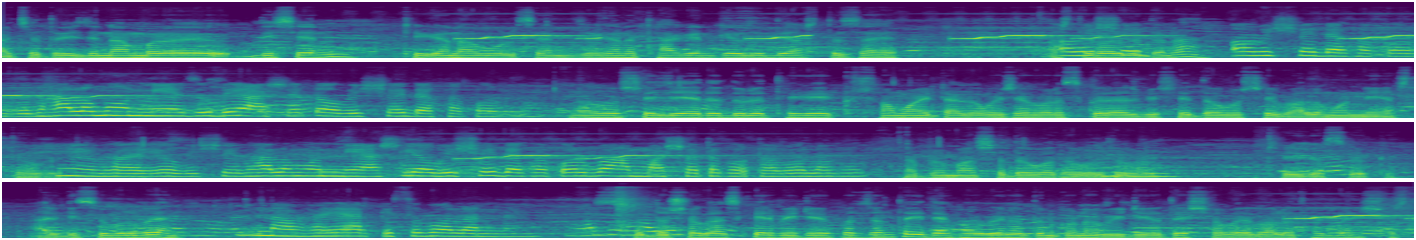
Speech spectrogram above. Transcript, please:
আচ্ছা তো এই যে নাম্বারে দিছেন ঠিকানা বলছেন যেখানে থাকেন কেউ যদি আসতে চায় আসতে পারবে তো না? অবশ্যই দেখা করব। ভালো মন নিয়ে যদি আসে তো অবশ্যই দেখা করব। অবশ্যই যে এত দূরে থেকে সময় টাকা পয়সা খরচ করে আসবে সে তো অবশ্যই ভালো মন নিয়ে আসতে হবে। হ্যাঁ ভাই অবশ্যই ভালো মন নিয়ে আসলে অবশ্যই দেখা করব আম্মার সাথে কথা বলাবো। আপনার মার সাথেও কথা বলতে পারেন ঠিক আছে ওকে। আর কিছু বলবেন? না ভাই আর কিছু বলার নাই। তো দর্শক আজকের ভিডিও পর্যন্তই। দেখা হবে নতুন কোনো ভিডিওতে। সবাই ভালো থাকবেন সুস্থ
